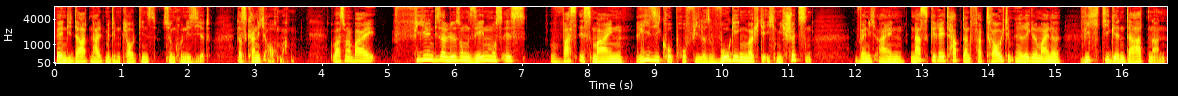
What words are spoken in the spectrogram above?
werden die Daten halt mit dem Cloud-Dienst synchronisiert. Das kann ich auch machen. Was man bei vielen dieser Lösungen sehen muss, ist, was ist mein Risikoprofil? Also wogegen möchte ich mich schützen? Wenn ich ein NAS-Gerät habe, dann vertraue ich dem in der Regel meine wichtigen Daten an.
